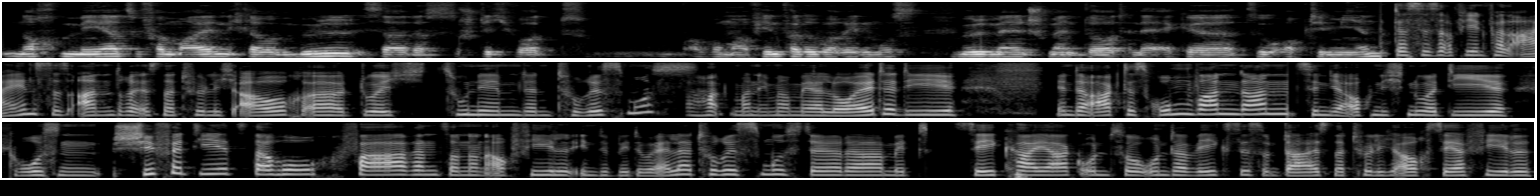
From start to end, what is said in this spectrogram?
noch mehr zu vermeiden? Ich glaube, Müll ist da das Stichwort, wo man auf jeden Fall drüber reden muss. Müllmanagement dort in der Ecke zu optimieren? Das ist auf jeden Fall eins. Das andere ist natürlich auch äh, durch zunehmenden Tourismus hat man immer mehr Leute, die in der Arktis rumwandern. Es sind ja auch nicht nur die großen Schiffe, die jetzt da hochfahren, sondern auch viel individueller Tourismus, der da mit Seekajak und so unterwegs ist. Und da ist natürlich auch sehr viel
